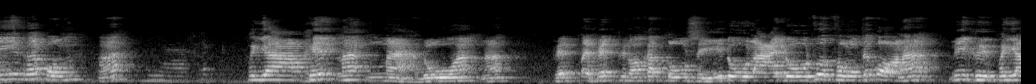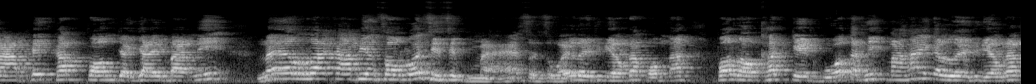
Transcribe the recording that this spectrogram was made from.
นี้ครับผมฮะ พญาเพชรพญาเพชรนะมาดูฮะนะเพชรไม่เพชรพี่น้องครับดูสีดูลายดูทั่วทรงซะก่อนนะฮะนี่คือพญาเพชรครับฟอร์มใหญ่ๆแบบนี้ ในราคาเพียง 240 แหมสวยๆเลยทีเดียวครับผมนะ เพราะเราคัดเกรดหัวกะทิมาให้กันเลยทีเดียวครับ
